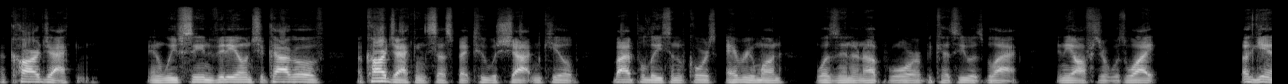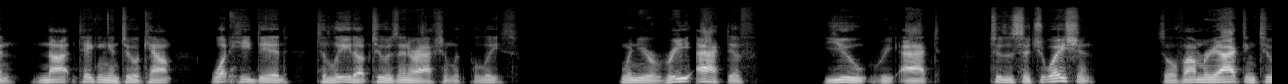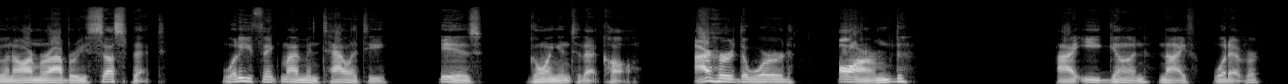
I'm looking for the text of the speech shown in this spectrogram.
a carjacking, and we've seen video in Chicago of a carjacking suspect who was shot and killed by police. And of course, everyone was in an uproar because he was black and the officer was white. Again, not taking into account what he did to lead up to his interaction with police. When you're reactive, you react to the situation. So if I'm reacting to an armed robbery suspect, what do you think my mentality is going into that call. I heard the word armed, i.e., gun, knife, whatever,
